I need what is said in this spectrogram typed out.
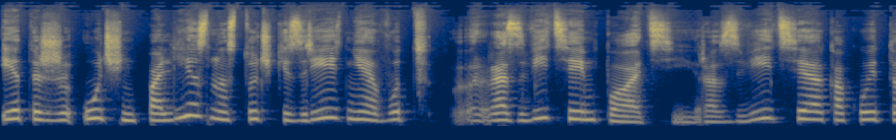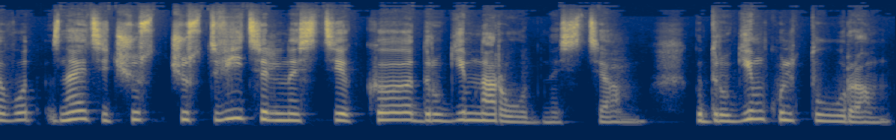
это же очень полезно с точки зрения вот развития эмпатии, развития какой-то вот, знаете, чувствительности к другим народностям, к другим культурам.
